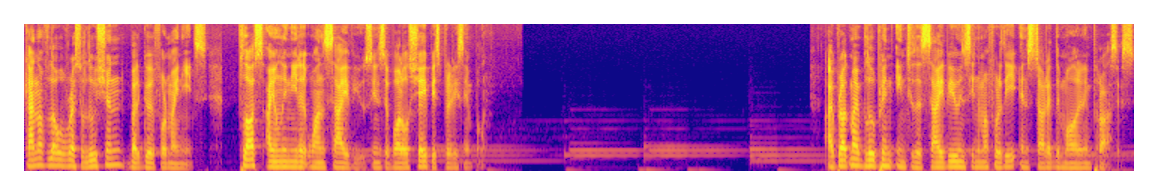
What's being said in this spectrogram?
Kind of low resolution, but good for my needs. Plus, I only needed one side view since the bottle shape is pretty simple. I brought my blueprint into the side view in Cinema 4D and started the modeling process.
